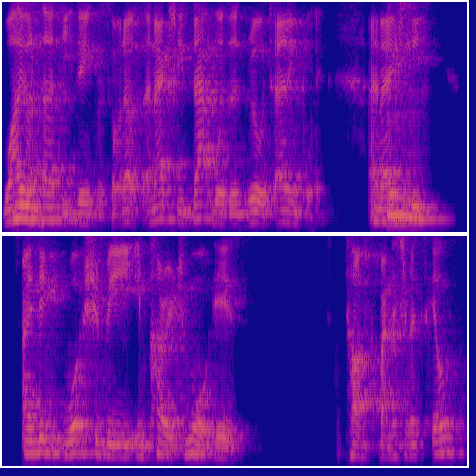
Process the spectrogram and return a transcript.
Why mm. on earth are you doing it for someone else? And actually, that was a real turning point. And actually, mm. I think what should be encouraged more is task management skills.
